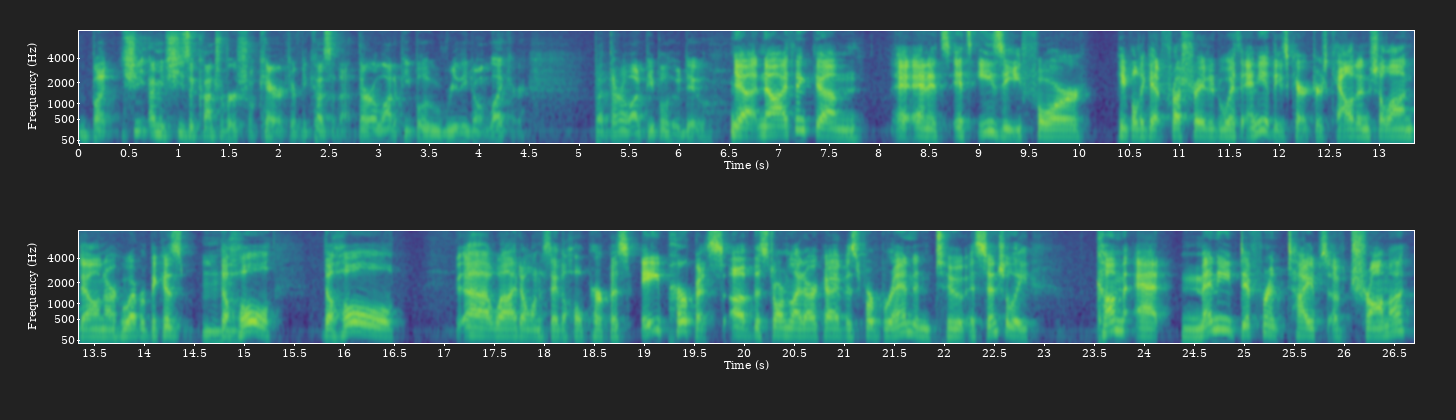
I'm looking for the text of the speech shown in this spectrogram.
but she, I mean, she's a controversial character because of that. There are a lot of people who really don't like her, but there are a lot of people who do. Yeah, no, I think, um, and it's it's easy for people to get frustrated with any of these characters, Kaladin, Shallan, Dalinar, whoever, because the whole, the whole, uh, well, I don't want to say the whole purpose. A purpose of the Stormlight Archive is for Brandon to essentially come at many different types of trauma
